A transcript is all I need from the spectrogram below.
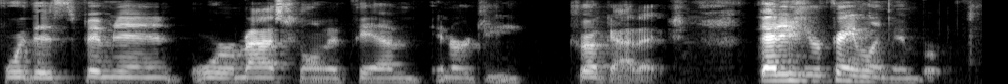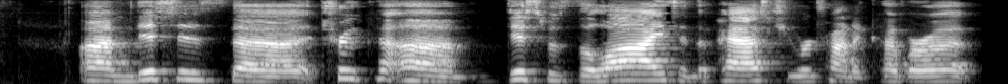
for this feminine or masculine and fem energy drug addict. That is your family member. Um, this is the true. Um, this was the lies in the past you were trying to cover up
